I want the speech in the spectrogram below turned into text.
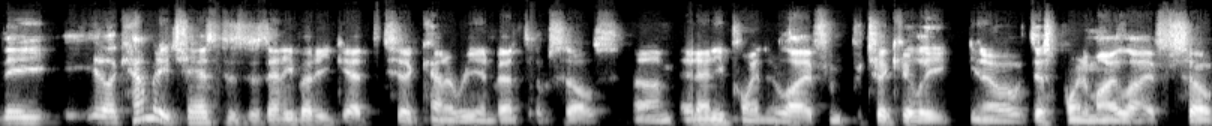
the you know, like how many chances does anybody get to kind of reinvent themselves um, at any point in their life, and particularly you know at this point in my life? So,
